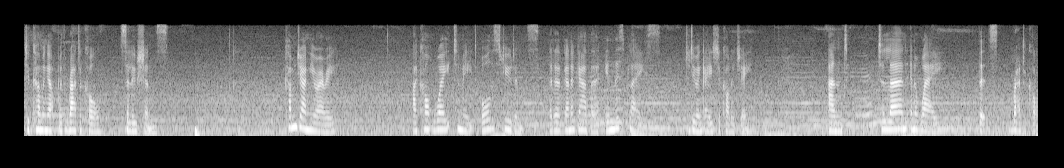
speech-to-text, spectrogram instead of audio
to coming up with radical solutions. Come January, I can't wait to meet all the students that are going to gather in this place to do engaged ecology and to learn in a way that's radical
